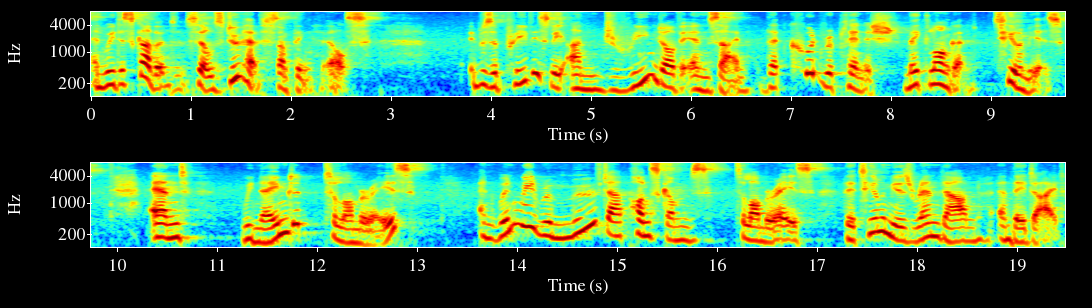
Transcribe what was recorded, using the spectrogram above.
And we discovered that cells do have something else. It was a previously undreamed of enzyme that could replenish, make longer telomeres. And we named it telomerase. And when we removed our pond scum's telomerase, their telomeres ran down and they died.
